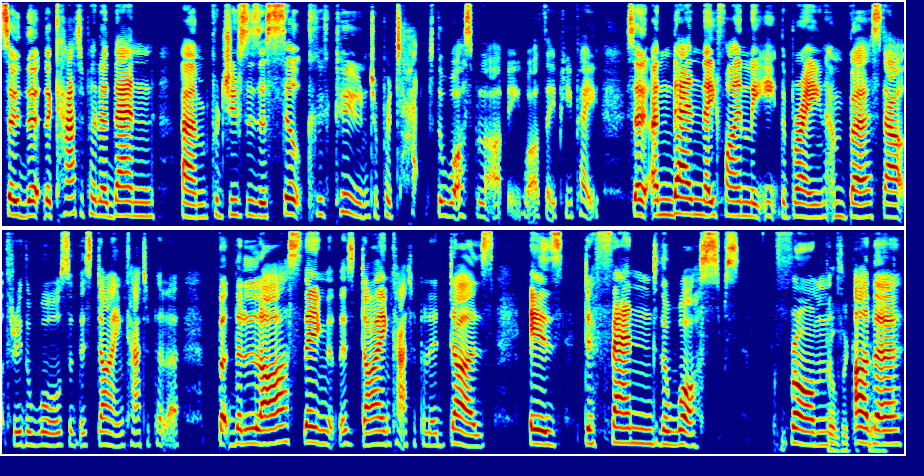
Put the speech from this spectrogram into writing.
so that the caterpillar then um, produces a silk cocoon to protect the wasp larvae whilst they pupate. So, and then they finally eat the brain and burst out through the walls of this dying caterpillar. But the last thing that this dying caterpillar does is defend the wasps from other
